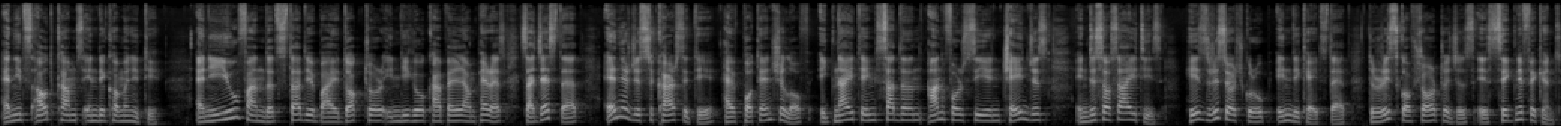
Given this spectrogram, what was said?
and its outcomes in the community. An EU funded study by Dr. Iñigo Capellan Perez suggests that energy scarcity have potential of igniting sudden unforeseen changes in the societies. His research group indicates that the risk of shortages is significant.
